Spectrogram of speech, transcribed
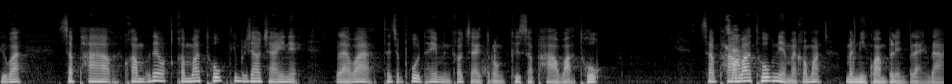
คือว่าสภาความเรียกคำว่าทุกข์ที่พระเจ้าใช้เนี่ยแปลว่าถ้าจะพูดให้มันเข้าใจตรงคือสภาวะทุกข์สภาวะทุกข์เนี่ยหมายความว่ามันมีความเปลี่ยนแปลงได้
